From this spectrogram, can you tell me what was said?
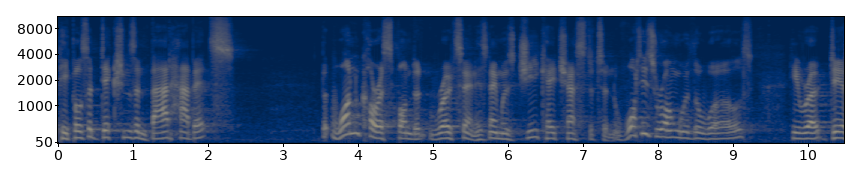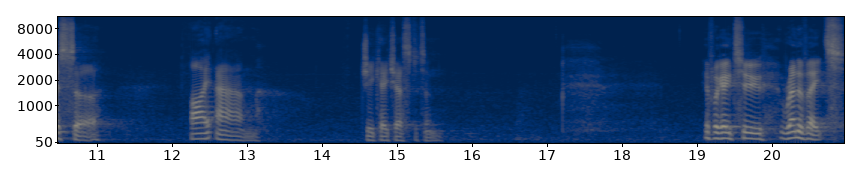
people's addictions and bad habits. But one correspondent wrote in, his name was G.K. Chesterton, What is wrong with the world? He wrote, Dear Sir, I am G.K. Chesterton. If we're going to renovate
